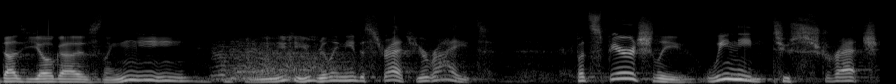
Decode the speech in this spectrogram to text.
does yoga is like, mm, you really need to stretch. You're right. But spiritually, we need to stretch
